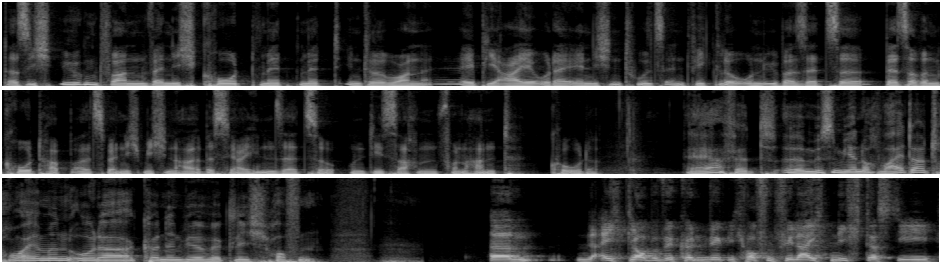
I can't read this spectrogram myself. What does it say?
dass ich irgendwann, wenn ich Code mit, mit Intel One API oder ähnlichen Tools entwickle und übersetze, besseren Code habe, als wenn ich mich ein halbes Jahr hinsetze und die Sachen von Hand code. Herr Herfert, äh, müssen wir noch weiter träumen oder können wir wirklich hoffen? Ähm, ich glaube, wir können wirklich hoffen, vielleicht nicht, dass die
